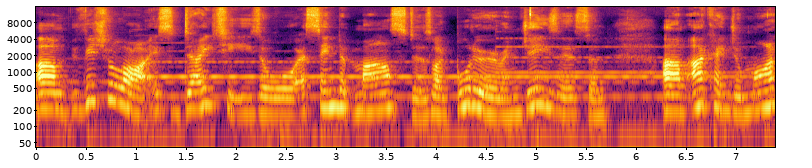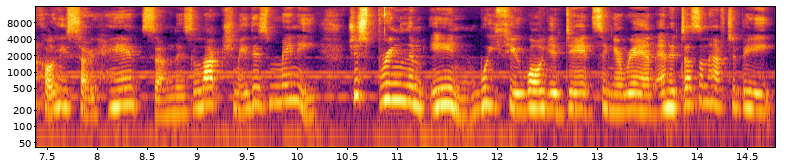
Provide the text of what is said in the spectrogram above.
Um, visualize deities or ascendant masters like Buddha and Jesus and um, Archangel Michael, he's so handsome. There's Lakshmi, there's many. Just bring them in with you while you're dancing around. And it doesn't have to be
